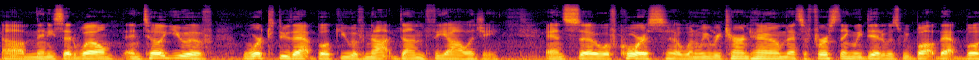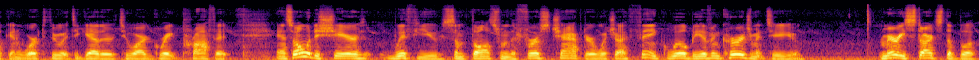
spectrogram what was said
Um, then he said, Well, until you have worked through that book, you have not done theology. And so, of course, uh, when we returned home, that's the first thing we did was we bought that book and worked through it together to our great profit. And so I want to share with you some thoughts from the first chapter, which I think will be of encouragement to you. Murray starts the book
